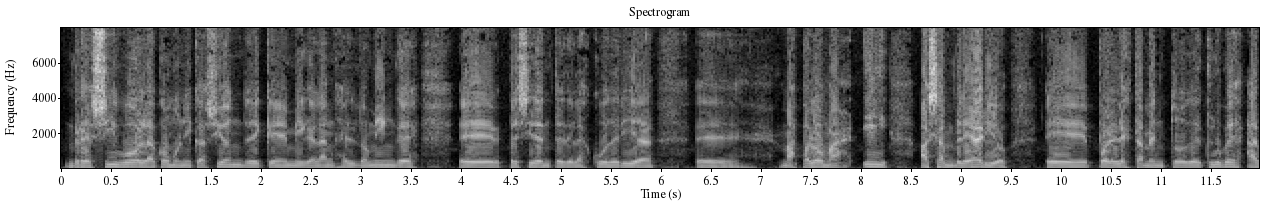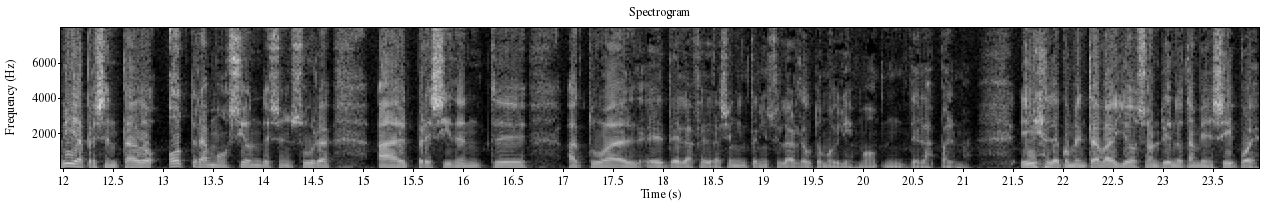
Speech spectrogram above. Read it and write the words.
recibo la comunicación de que Miguel Ángel Domínguez, eh, presidente de la escudería eh, Más Palomas y asambleario eh, por el estamento de clubes, había presentado otra moción de censura al presidente actual de la Federación Interinsular de Automovilismo de Las Palmas. Y le comentaba yo sonriendo también, sí, pues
